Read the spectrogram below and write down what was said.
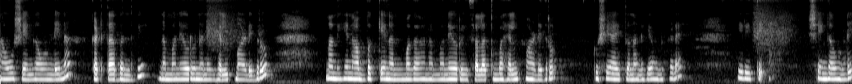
ನಾವು ಶೇಂಗಾ ಉಂಡೆನ ಕಟ್ತಾ ಬಂದ್ವಿ. ನಮ್ಮ ಮನೆಯವರು ನನಗೆ ಹೆಲ್ಪ್ ಮಾಡಿದರು. ನನಗೇನು ಹಬ್ಬಕ್ಕೆ ನನ್ನ ಮಗ ನಮ್ಮ ಮನೆಯವರು ಈ ಸಲ ತುಂಬ ಹೆಲ್ಪ್ ಮಾಡಿದರು. ಖುಷಿ ಆಯಿತು ನನಗೆ ಒಂದು ಕಡೆ. ಈ ರೀತಿ ಶೇಂಗಾ ಉಂಡೆ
